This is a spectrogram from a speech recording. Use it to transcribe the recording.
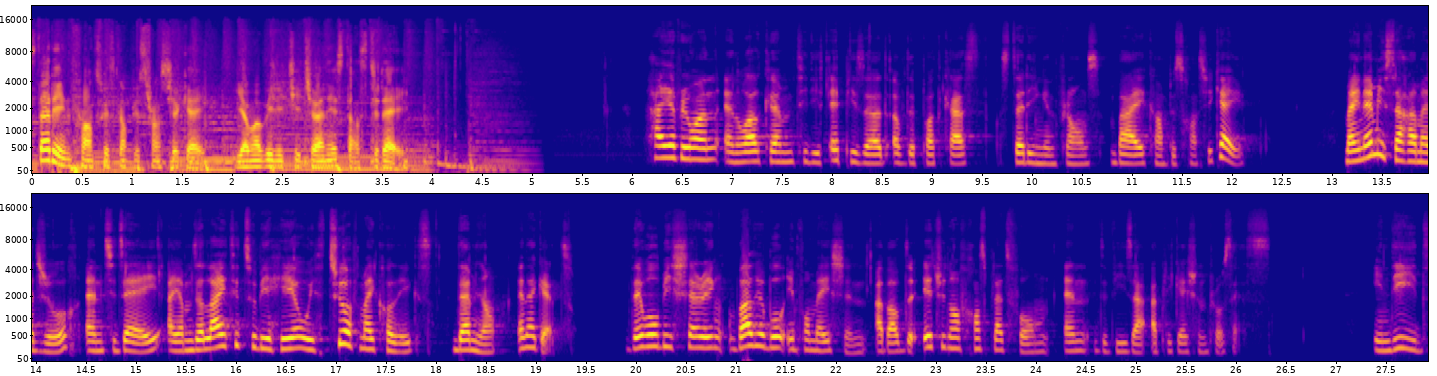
Study in France with Campus France UK. Your mobility journey starts today. Hi, everyone, and welcome to this episode of the podcast Studying in France by Campus France UK. My name is Sarah Majour, and today I am delighted to be here with two of my colleagues, Damien and Agathe. They will be sharing valuable information about the Etudes en France platform and the visa application process. Indeed,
